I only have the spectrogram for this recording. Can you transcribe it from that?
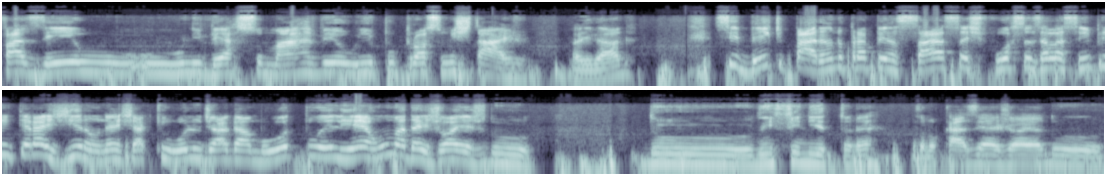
fazer o, o universo Marvel ir para o próximo estágio, tá ligado? Se bem que parando para pensar, essas forças elas sempre interagiram, né? Já que o olho de Agamotto ele é uma das joias do, do, do infinito, né? Então, no caso é a joia do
